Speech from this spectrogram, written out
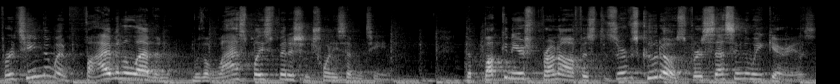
For a team that went 5 and 11 with a last place finish in 2017, the Buccaneers front office deserves kudos for assessing the weak areas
